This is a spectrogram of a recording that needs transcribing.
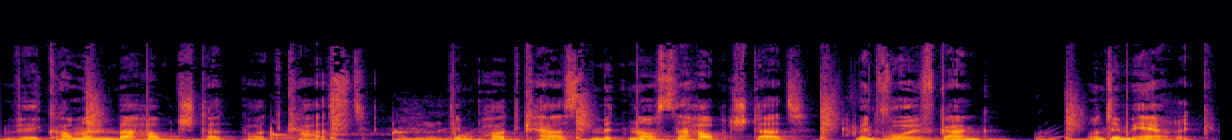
Willkommen bei Hauptstadt Podcast, dem Podcast mitten aus der Hauptstadt mit Wolfgang und dem Erik.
